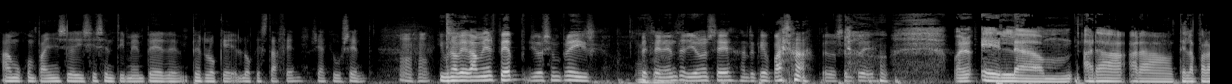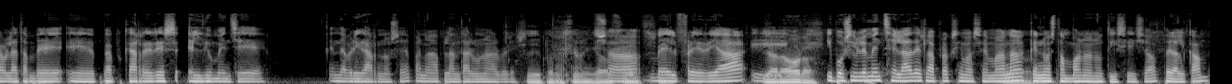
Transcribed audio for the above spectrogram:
a meu company aquest sentiment per, per lo, que, lo que està fent, o sigui que ho sent. Uh -huh. I una vegada més, Pep, jo sempre he preferent, uh -huh. jo no sé el que passa, però sempre... bueno, el, um, ara, ara té la paraula també eh, Pep Carreres el diumenge hem d'abrigar-nos, eh, per anar a plantar un arbre. Sí, perquè que vinga el fred. Sí. Ve el fred ja i, ja i possiblement xelades la pròxima setmana, bueno. que no és tan bona notícia això, per al camp.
